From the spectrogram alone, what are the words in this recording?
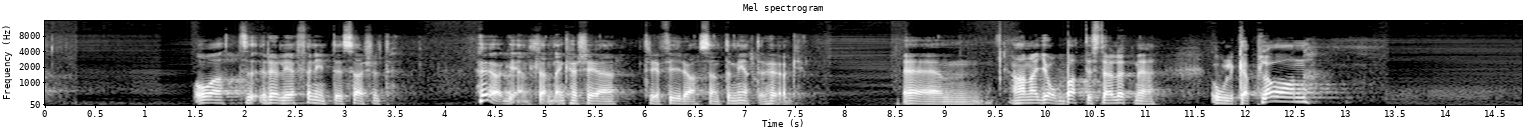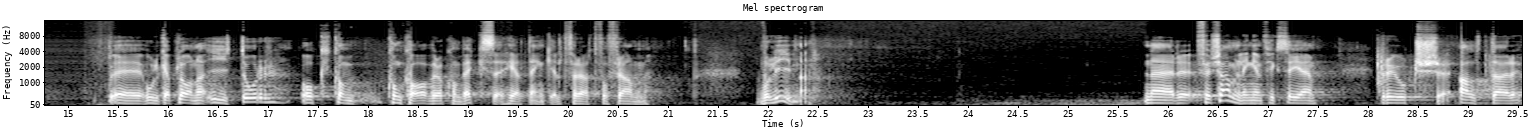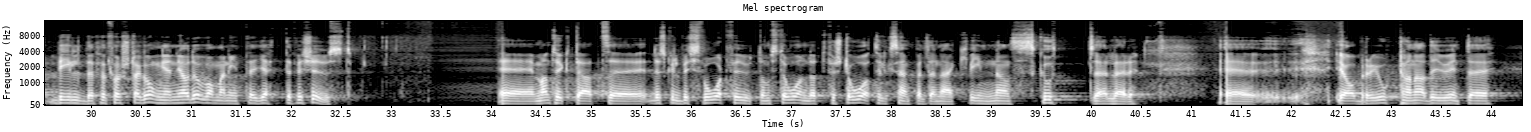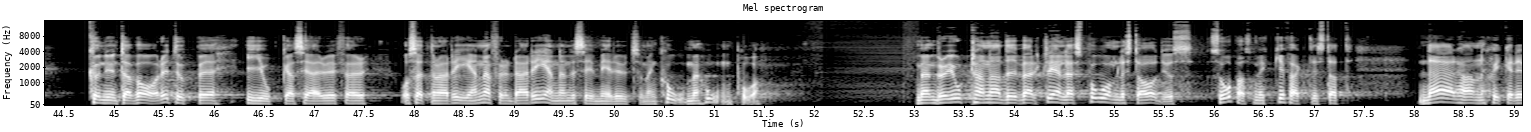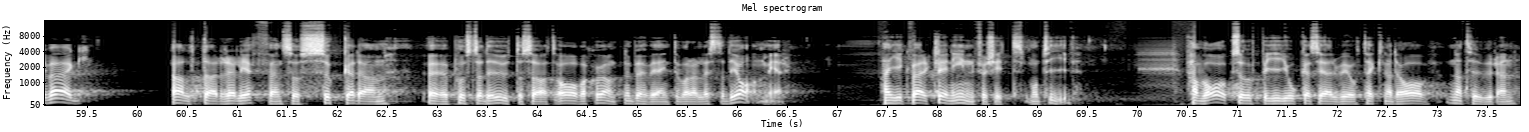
Och att reliefen inte är särskilt hög egentligen. Den kanske är 3-4 centimeter hög. Um, han har jobbat istället med olika plan, uh, olika plana ytor och konkaver och konvexer helt enkelt för att få fram volymen. När församlingen fick se Brujorts altarbilder för första gången, ja då var man inte jätteförtjust. Eh, man tyckte att eh, det skulle bli svårt för utomstående att förstå till exempel den här kvinnans skutt eller eh, ja, Brujort han hade ju inte, kunde ju inte ha varit uppe i Jukkasjärvi för och sett några renar för den där renen det ser mer ut som en ko med horn på. Men Bror han hade verkligen läst på om Lestadius så pass mycket faktiskt att när han skickade iväg altarreliefen så suckade han, eh, pustade ut och sa att ah, vad skönt, nu behöver jag inte vara lestadian mer. Han gick verkligen in för sitt motiv. Han var också uppe i Jukkasjärvi och tecknade av naturen.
